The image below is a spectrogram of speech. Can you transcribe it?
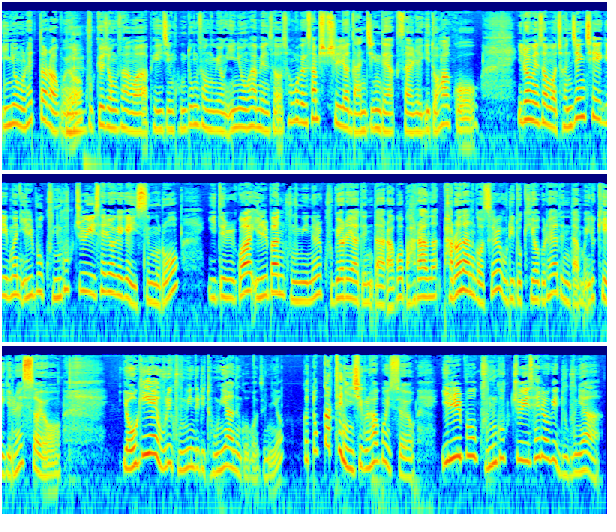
인용을 했더라고요. 네. 국교 정상화 베이징 공동 성명 인용하면서 1937년 난징 대학살 얘기도 하고 이러면서 뭐 전쟁 책임은 일부 군국주의 세력에게 있으므로 이들과 일반 국민을 구별해야 된다라고 말한 발언한 것을 우리도 기억을 해야 된다. 뭐 이렇게 얘기를 했어요. 여기에 우리 국민들이 동의하는 거거든요. 그러니까 똑같은 인식을 하고 있어요. 일부 군국주의 세력이 누구냐?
